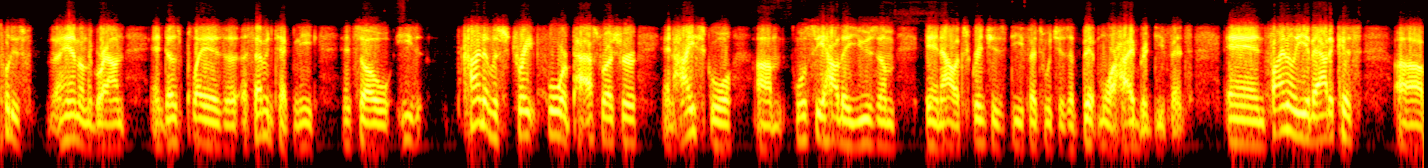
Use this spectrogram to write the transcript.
put his hand on the ground and does play as a, a seven technique. And so he's kind of a straightforward pass rusher in high school. Um, we'll see how they use him in Alex Grinch's defense, which is a bit more hybrid defense. And finally, you have Atticus uh.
